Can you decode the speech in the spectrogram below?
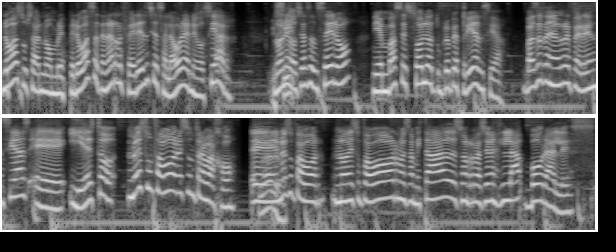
No vas a usar nombres, pero vas a tener referencias a la hora de negociar. Y No sí. negocias en cero ni en base solo a tu propia experiencia. Vas a tener referencias eh, y esto no es un favor, es un trabajo. Eh, Claro. No es un favor, no es un favor, no es amistad, son relaciones laborales.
